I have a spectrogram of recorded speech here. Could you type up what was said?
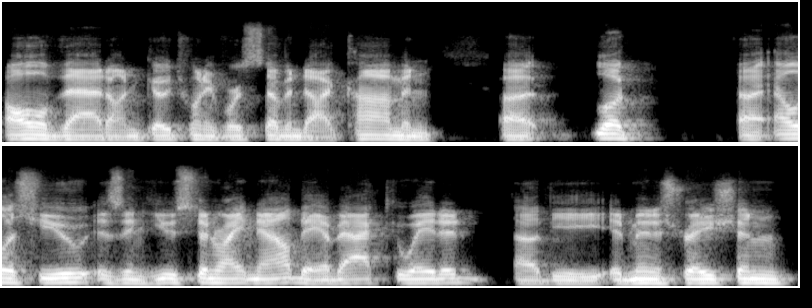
all of that on go247.com. And uh, look, uh, LSU is in Houston right now. They evacuated. Uh, the administration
